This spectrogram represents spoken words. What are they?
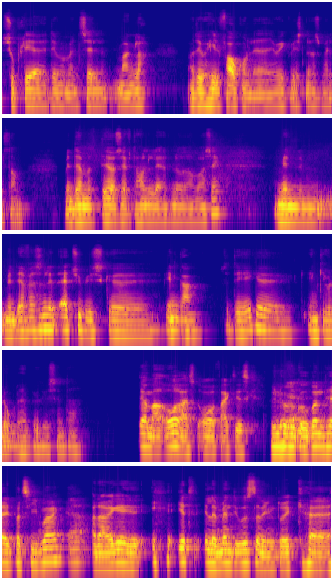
supplere det, man selv mangler. Og det er jo helt faggrundlaget, jeg jo ikke vidst noget som helst om. Men det har, man, det har jeg også efterhånden lært noget om også, ikke? Men, men det har været sådan lidt atypisk øh, indgang. Så det er ikke øh, en geolog, der har bygget centret. Det er meget overrasket over, faktisk. Nu har vi Ja. gået rundt her i et par timer, ikke? Ja. og der er jo ikke et element i udstillingen, du ikke kan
